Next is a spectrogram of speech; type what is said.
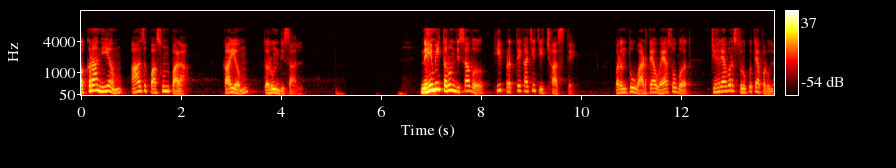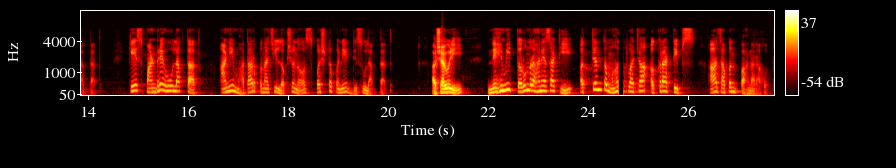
अकरा नियम आजपासून पाळा. कायम तरुण दिसाल. नेहमी तरुण दिसावं ही प्रत्येकाचीच इच्छा असते. परंतु वाढत्या वयासोबत चेहऱ्यावर सुरकुत्या पडू लागतात. केस पांढरे होऊ लागतात आणि म्हातारपणाची लक्षणं स्पष्टपणे दिसू लागतात. अशावेळी नेहमी तरुण राहण्यासाठी अत्यंत महत्त्वाच्या अकरा टिप्स आज आपण पाहणार आहोत.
